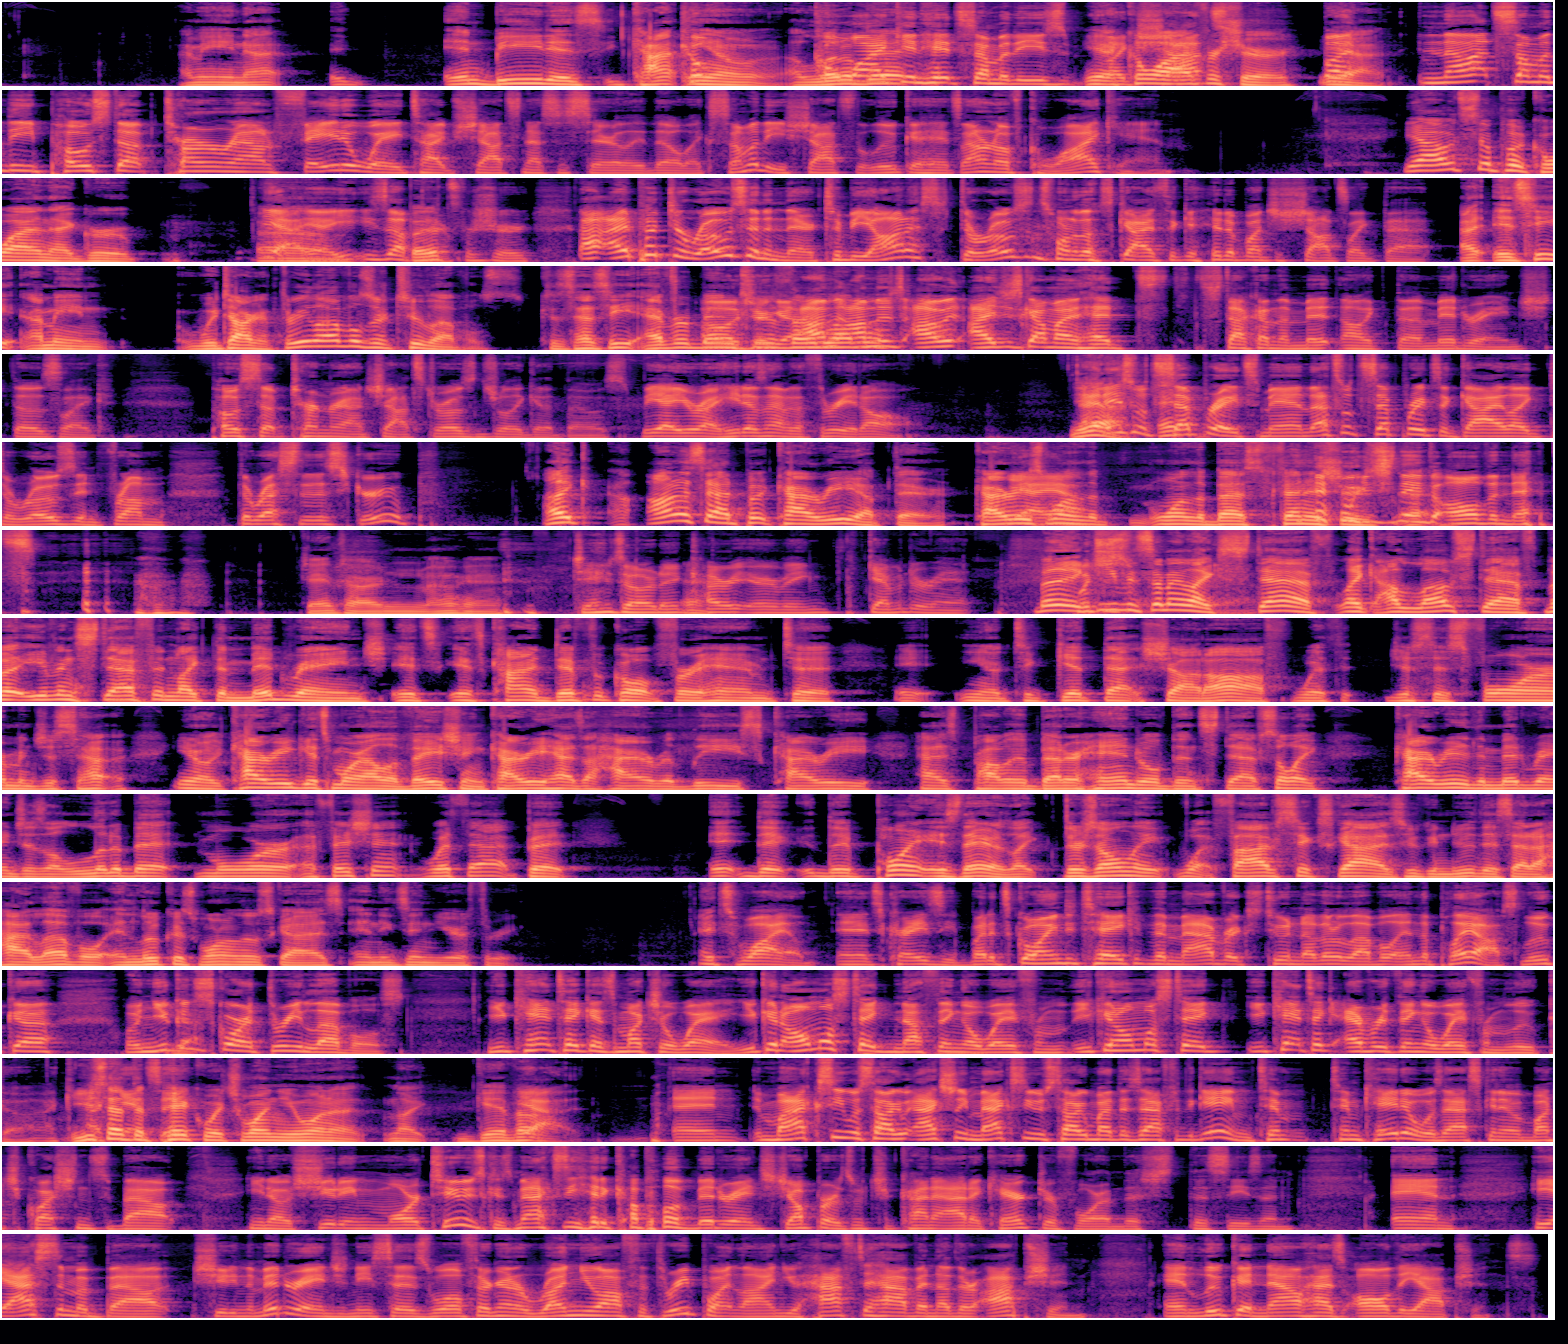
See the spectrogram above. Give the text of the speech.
I mean, I, Embiid is kind, you know, a little bit. Kawhi bit. can hit some of these, yeah, like, Kawhi shots, for sure. but yeah, not some of the post up turnaround fadeaway type shots necessarily though. Like some of these shots that Luka hits, I don't know if Kawhi can. yeah, I would still put Kawhi in that group. Yeah, Um, yeah, he's up there for sure. I, I put DeRozan in there to be honest. DeRozan's one of those guys that can hit a bunch of shots like that. Is he? I mean, we talking three levels or two levels? Because has he ever oh, been Oh, to the sure. 3rd I'm, level? I'm just, I, just got my head stuck on the mid, uh, like the mid range. Those like post up turnaround shots. DeRozan's really good at those. But yeah, you're right. He doesn't have the three at all. yeah, that is what and- separates, man. That's what separates a guy like DeRozan from the rest of this group. Like honestly, I'd put Kyrie up there. Kyrie's Yeah, one of the one of the best finishers. we just named all the Nets. James Harden. Okay, James Harden, Kyrie Irving, Kevin Durant. but like, Which is- even somebody like Steph, like I love Steph, but even Steph in like the mid range, it's it's kind of difficult for him to eh, you know to get that shot off with just his form and just how you know Kyrie gets more elevation. Kyrie has a higher release. Kyrie has probably a better handle than Steph. So like Kyrie in the mid range is a little bit more efficient with that, but it, the the point is there. Like there's only what five six guys who can do this at a high level, and Luka's one of those guys, and he's in year three. It's wild and it's crazy, but it's going to take the Mavericks to another level in the playoffs. Luka, when you can score three levels, you can't take as much away. You can almost take nothing away from. You can almost take. You can't take everything away from Luka. You just I have to pick which one you want to like give Yeah. up. And Maxi was talking. Actually, Maxi was talking about this after the game. Tim Tim Cato was asking him a bunch of questions about you know shooting more twos because Maxi hit a couple of mid range jumpers, which are kind of out of character for him this this season. And he asked him about shooting the mid range, and he says, "Well, if they're going to run you off the three point line, you have to have another option." And Luka now has all the options,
